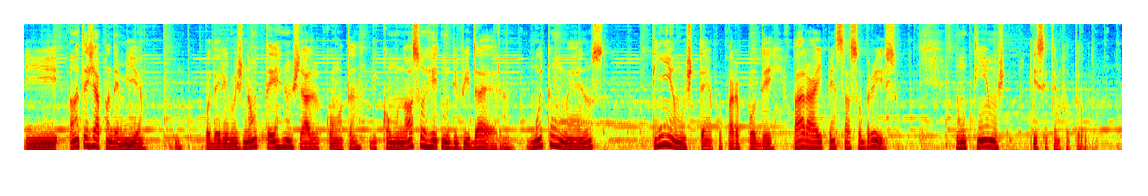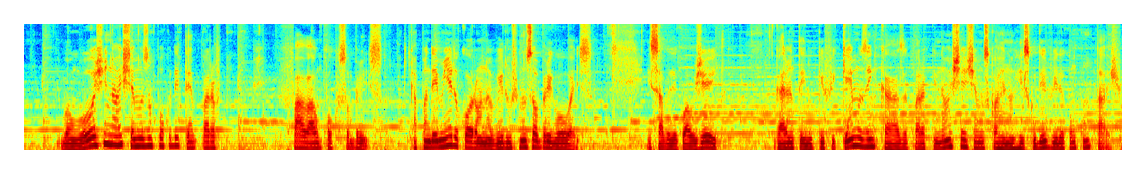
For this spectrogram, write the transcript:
E antes da pandemia, poderíamos não ter nos dado conta de como nosso ritmo de vida era, muito menos tínhamos tempo para poder parar e pensar sobre isso. Não tínhamos esse tempo todo. Bom, hoje nós temos um pouco de tempo para falar um pouco sobre isso. A pandemia do coronavírus nos obrigou a isso. E sabe de qual jeito? Garantindo que fiquemos em casa para que não estejamos correndo risco de vida com contágio.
